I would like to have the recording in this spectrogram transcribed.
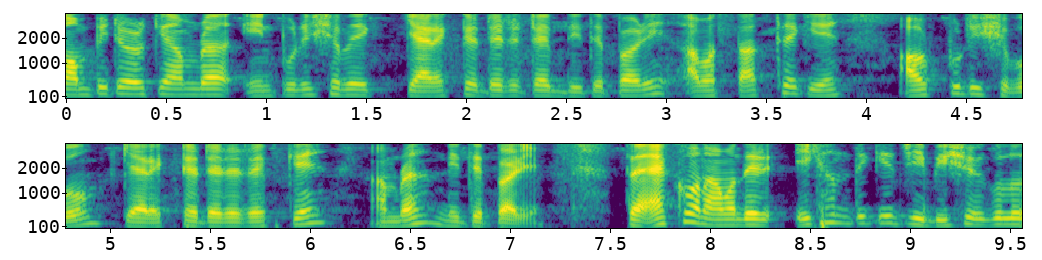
কম্পিউটারকে আমরা ইনপুট হিসেবে ক্যারেক্টার ডেটা টাইপ দিতে পারি, আবার তার থেকে আউটপুট হিসেবেও ক্যারেক্টার ডেটা টাইপকে আমরা নিতে পারি। তো এখন আমাদের এখান থেকে যে বিষয়গুলো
